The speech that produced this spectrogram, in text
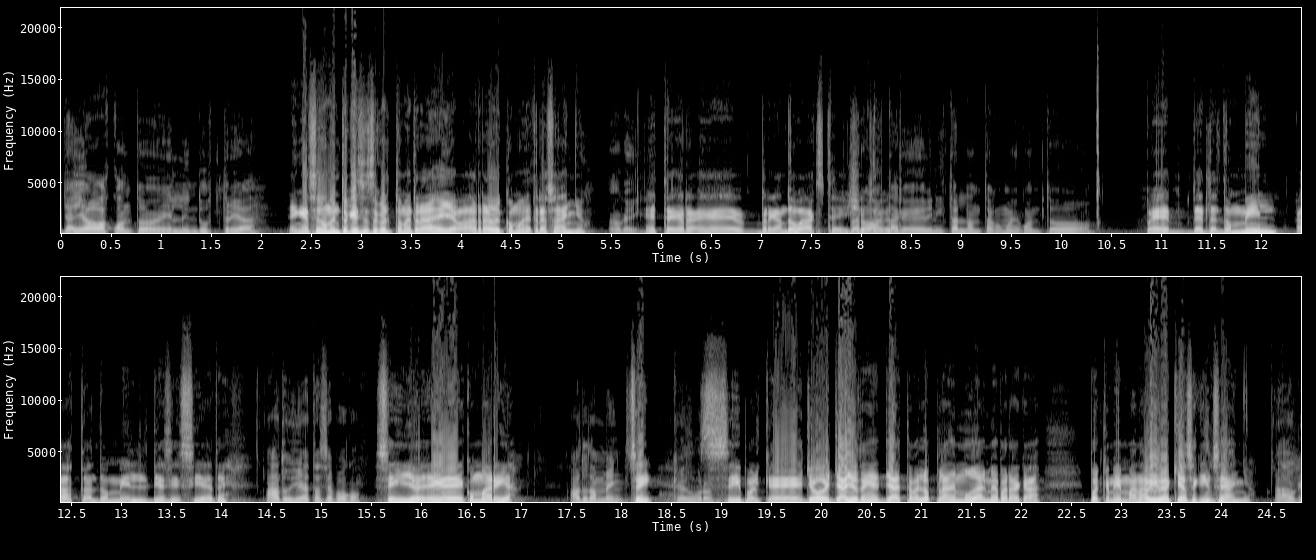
¿Ya llevabas cuánto en la industria? En ese momento que hice ese cortometraje, llevaba alrededor como de tres años. Ok. Este, eh, bregando backstage. y Pero todo hasta esto. que viniste a Atlanta, como de cuánto. Pues desde el 2000 hasta el 2017. Ah, tú llegaste hace poco. Sí, yo llegué con María. Ah, tú también. Sí. Qué duro. Sí, porque yo ya yo tenía, ya estaba en los planes de mudarme para acá, porque mi hermana vive aquí hace 15 años. Ah, ok.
